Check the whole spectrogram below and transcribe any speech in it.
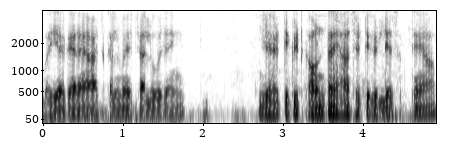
भैया कह रहे हैं, आजकल में चालू हो जाएँगे। यह है, टिकट काउंटर, यहाँ से टिकट ले सकते हैं आप।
